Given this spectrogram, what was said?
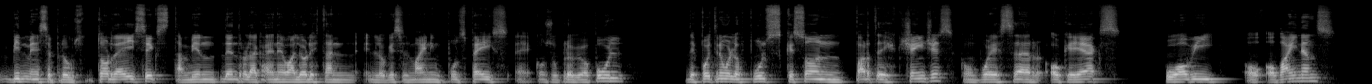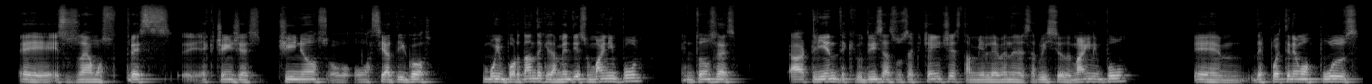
Bitmain es el productor de ASICs, también dentro de la cadena de valor están en lo que es el mining pool space eh, con su propio pool. Después tenemos los pools que son parte de exchanges, como puede ser OKX, Huobi o, Binance. Eh, esos son, digamos, tres eh, exchanges chinos o, asiáticos muy importantes que también tienen su mining pool. Entonces, a clientes que utilizan sus exchanges también le venden el servicio de mining pool. Em, después tenemos pools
